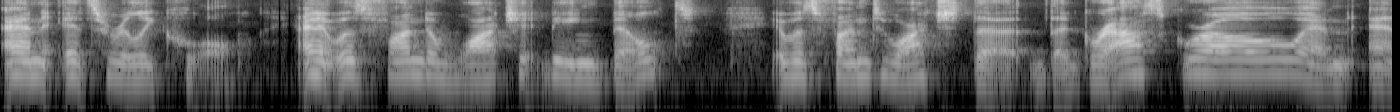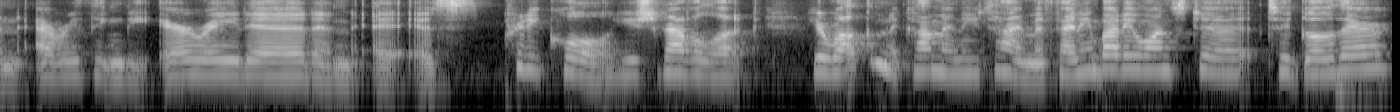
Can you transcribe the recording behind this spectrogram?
And it's really cool. And it was fun to watch it being built. It was fun to watch the the grass grow and and everything be aerated. And it's pretty cool. You should have a look. You're welcome to come anytime. If anybody wants to to go there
